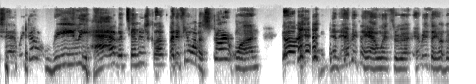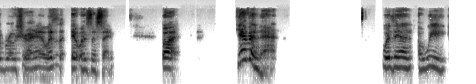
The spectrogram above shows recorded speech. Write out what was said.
said, "We don't really have a tennis club, but if you want to start one." Go ahead. and everything I went through, everything on the brochure, and it was it was the same. But given that, within a week,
